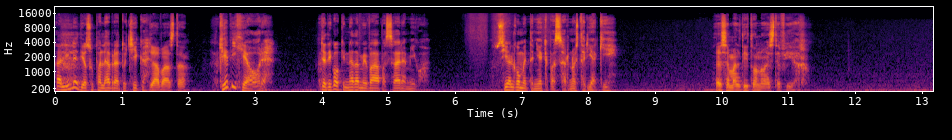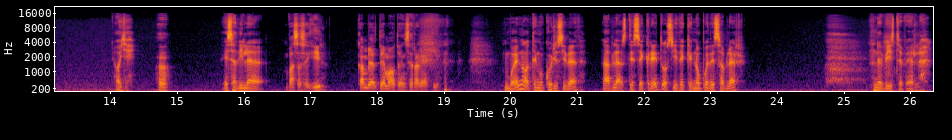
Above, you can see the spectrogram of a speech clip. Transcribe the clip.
Ali le dio su palabra a tu chica. Ya basta. ¿Qué dije ahora? Te digo que nada me va a pasar, amigo. Si algo me tenía que pasar, no estaría aquí. Ese maldito no es de fiar. Oye, ¿Ah? esa Dila... ¿Vas a seguir? Cambia el tema o te encerraré aquí. Bueno, tengo curiosidad. Hablas de secretos y de que no puedes hablar. Debiste verla.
